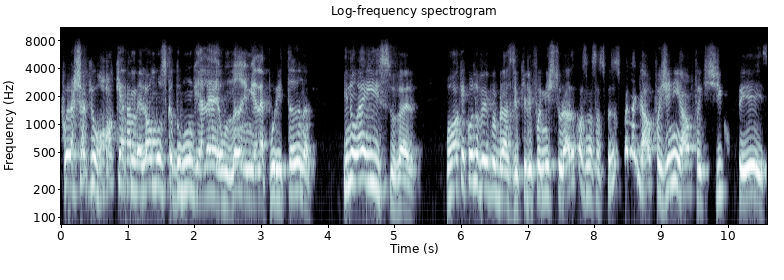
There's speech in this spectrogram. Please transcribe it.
Foi achar que o rock era a melhor música do mundo e ela é unânime, ela é puritana. E não é isso, velho. O rock, quando veio pro Brasil, que ele foi misturado com as nossas coisas, foi legal, foi genial, foi o que Chico fez,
